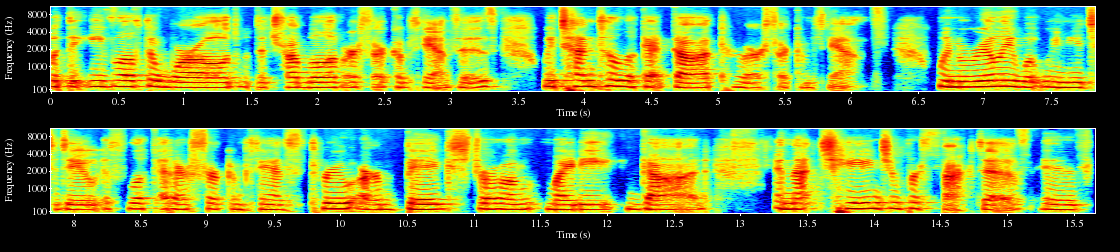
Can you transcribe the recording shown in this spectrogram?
with the evil of the world, with the trouble of our circumstances, we tend to look at God through our circumstance. When really what we need to do is look at our circumstance through our big, strong, mighty God. And that change in perspective is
